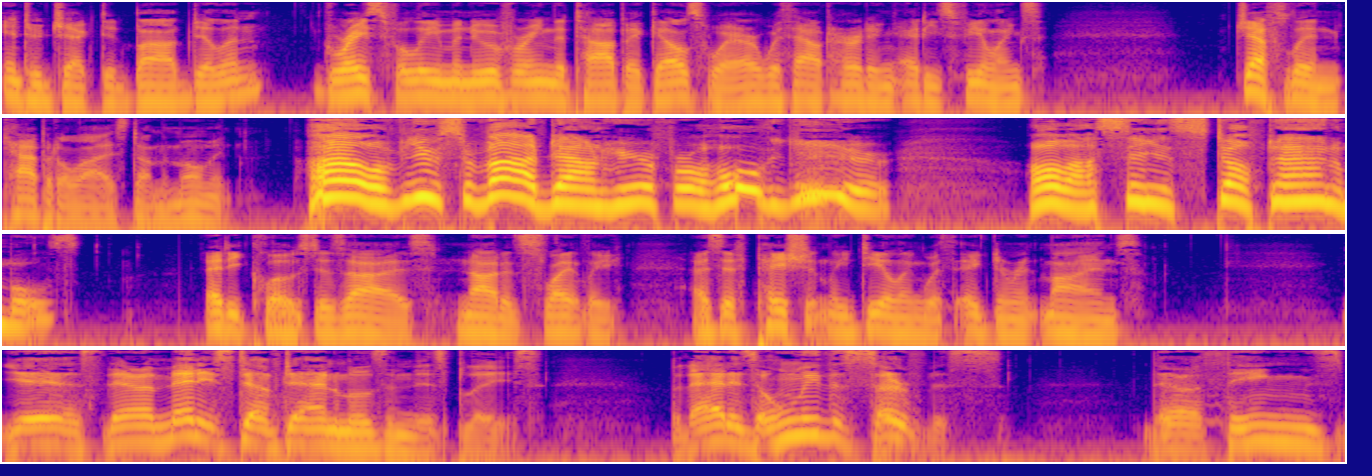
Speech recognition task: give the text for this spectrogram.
interjected Bob Dylan, gracefully maneuvering the topic elsewhere without hurting Eddie's feelings. Jeff Lynne capitalized on the moment. How have you survived down here for a whole year? All I see is stuffed animals. Eddie closed his eyes, nodded slightly, as if patiently dealing with ignorant minds. Yes, there are many stuffed animals in this place, but that is only the surface. There are things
